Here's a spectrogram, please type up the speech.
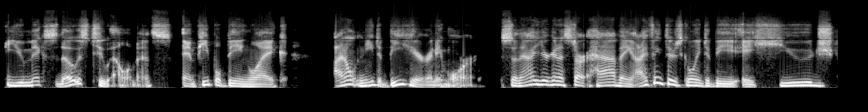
you mix those two elements and people being like, I don't need to be here anymore. So now you're going to start having, I think there's going to be a huge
